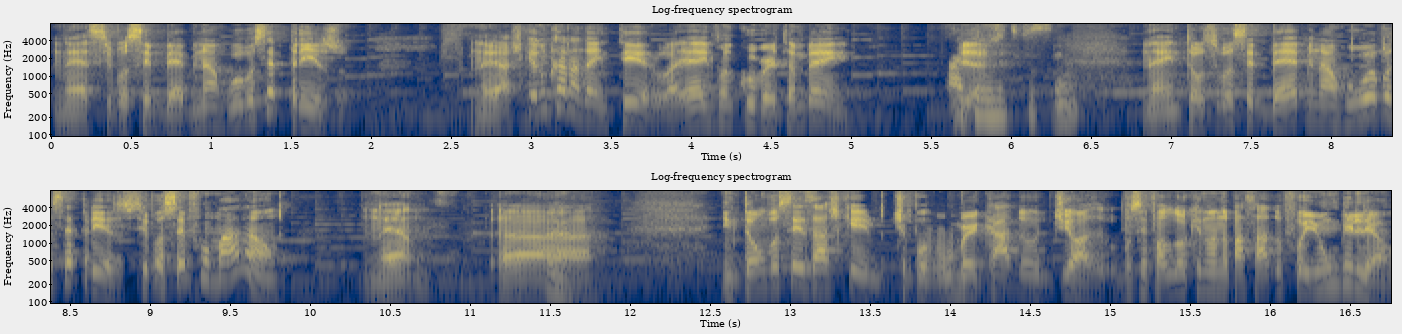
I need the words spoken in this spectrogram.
né, se você bebe na rua, você é preso. Né? Acho que é no Canadá inteiro, é em Vancouver também. Acredito que sim. Né? Então, se você bebe na rua, você é preso. Se você fumar, não. Né? Uh, é. Então vocês acham que, tipo, o mercado de. Ó, você falou que no ano passado foi 1 bilhão.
